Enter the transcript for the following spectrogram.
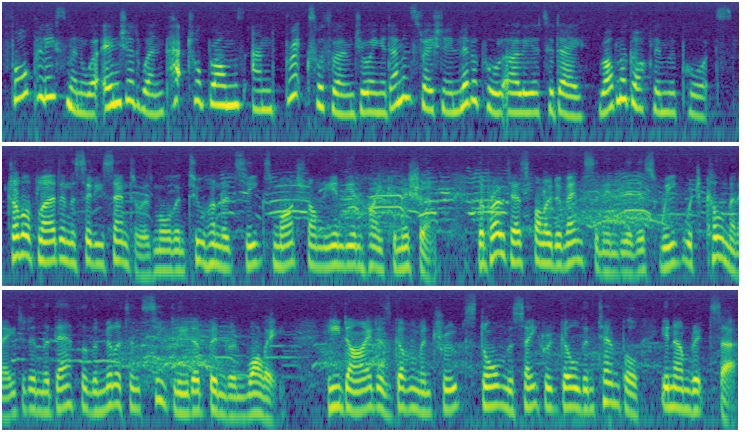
Four policemen were injured when petrol bombs and bricks were thrown during a demonstration in Liverpool earlier today. Rob McLaughlin reports. Trouble flared in the city centre as more than 200 Sikhs marched on the Indian High Commission. The protest followed events in India this week which culminated in the death of the militant Sikh leader Bhindranwale. He died as government troops stormed the sacred Golden Temple in Amritsar.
